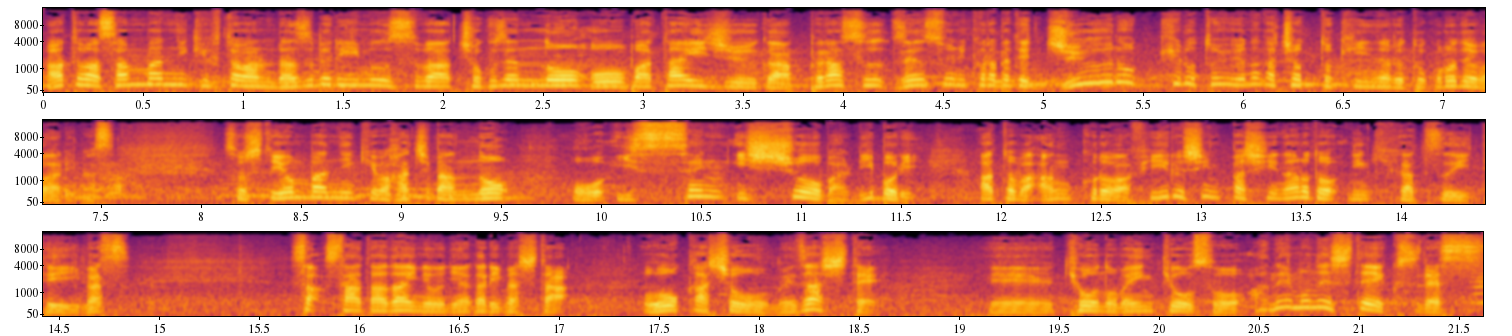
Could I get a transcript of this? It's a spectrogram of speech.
あとは3番人気2番ラズベリームースは直前の馬体重がプラス前走に比べて16キロというのがちょっと気になるところではあります。そして4番人気は8番の一戦一勝馬リボリ。あとはアンクロワフィールシンパシーなどと人気が続いています。さあスターター台のに上がりました。桜花賞を目指して、えー、今日のメイン競争アネモネステークスです。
